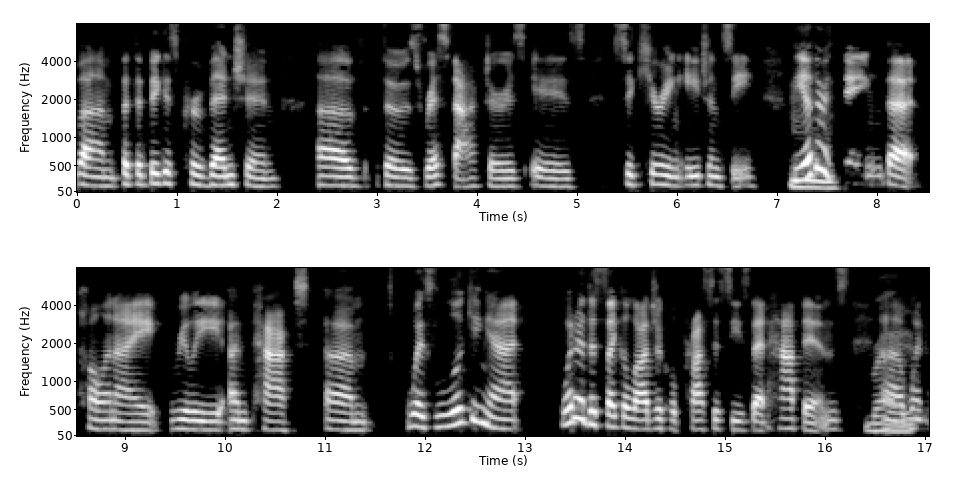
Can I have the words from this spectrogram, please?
Um, but the biggest prevention of those risk factors is securing agency. The mm. other thing that Paul and I really unpacked um, was looking at what are the psychological processes that happens uh, right. uh, when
